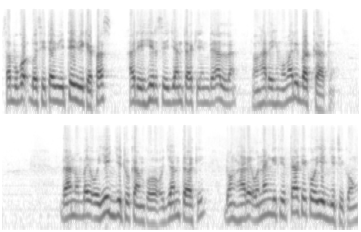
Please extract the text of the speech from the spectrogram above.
saabu goɗɗo si tawi tewike pas hari hirsi jantaki inde allah ɗon haray himo mari bakkatu ɗa noon ɓay o yejjitu kanko o jantaki ɗon haare o nangitirtake ko yejjiti kon.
